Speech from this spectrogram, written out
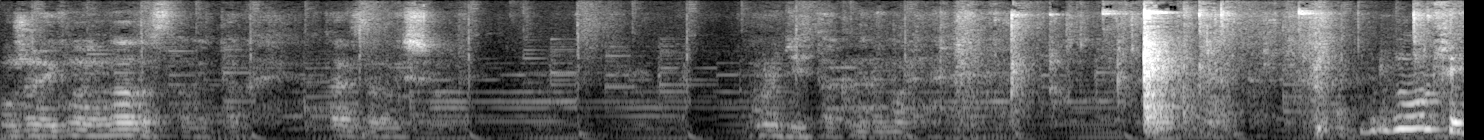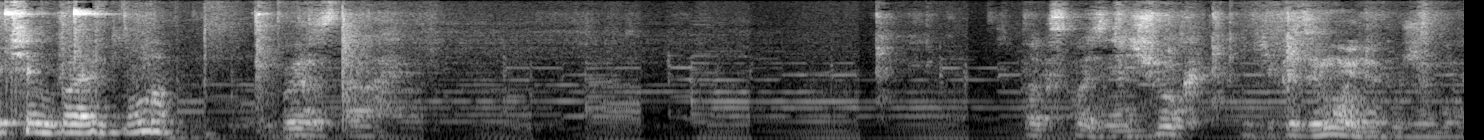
Може вікно не треба ставити, так, так залишимо. Вроді і так нормально. Лучше, ніж без було. Без, да. Так сквознячок, ну, тільки зимою не дуже буде.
